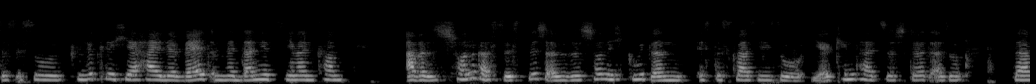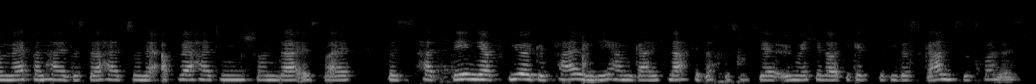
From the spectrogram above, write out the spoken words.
das ist so glückliche, heile Welt. Und wenn dann jetzt jemand kommt, aber das ist schon rassistisch, also das ist schon nicht gut, dann ist das quasi so ihre Kindheit zerstört. Also da merkt man halt, dass da halt so eine Abwehrhaltung schon da ist, weil das hat denen ja früher gefallen und die haben gar nicht nachgedacht, dass es ja irgendwelche Leute gibt, für die das gar nicht so toll ist.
